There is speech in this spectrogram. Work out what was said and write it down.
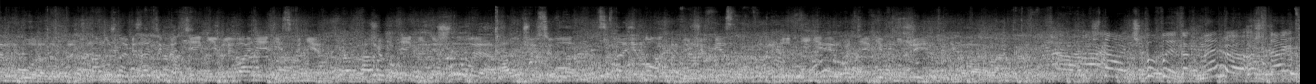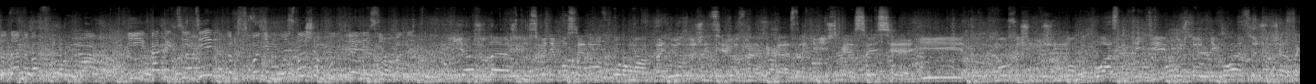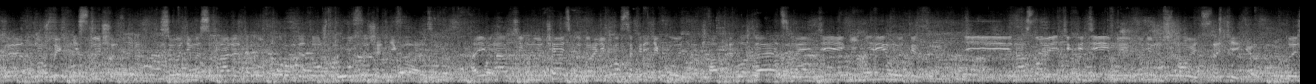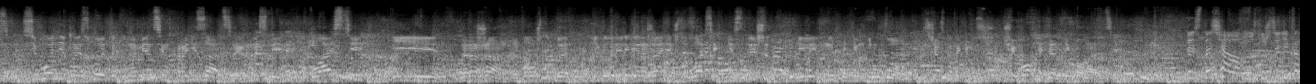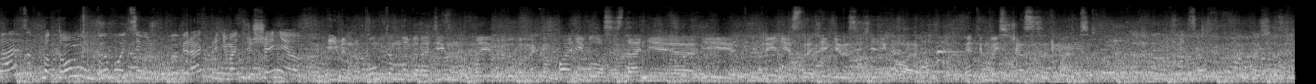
богатым городом. Нам нужно обязательно деньги и вливания извне. Причем деньги дешевые, а лучше всего создание новых рабочих мест, которые будут генерировать деньги внутри Николаева. Что, чего вы, как мэр, ожидаете от данного форума? И как эти идеи, которые сегодня мы услышим, будут реализованы? Я ожидаю, что сегодня после этого форума пройдет очень серьезная такая стратегическая сессия, и мы услышим очень много классных идей, потому что николаевцы очень часто говорят о том, что их не слышат. Сегодня мы собрали происходит такой момент синхронизации мыслей власти и горожан, для того, чтобы не говорили горожане, что власть их не слышит или мы хотим другого. Сейчас мы хотим услышать, чего хотят николаевцы. То есть сначала вы услышите николаевцев, потом вы будете выбирать, принимать решения? Именно. Пунктом номер один моей предвыборной кампании было создание и внедрение стратегии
